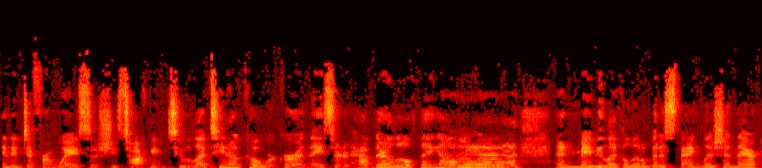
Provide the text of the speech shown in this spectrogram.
in a different way. So she's talking to a Latino coworker, and they sort of have their little thing, oh yeah, and maybe like a little bit of Spanglish in there,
